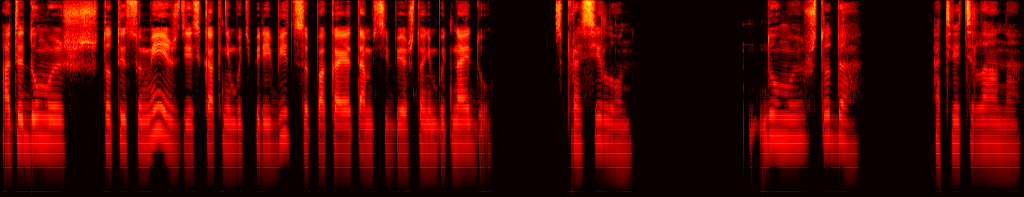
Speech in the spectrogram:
А ты думаешь, что ты сумеешь здесь как-нибудь перебиться, пока я там себе что-нибудь найду? спросил он. Думаю, что да, ответила она.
